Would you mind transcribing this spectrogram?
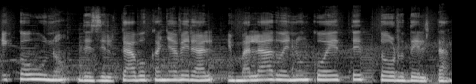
ECO 1, desde el Cabo Cañaveral, embalado en un cohete Thor Delta.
